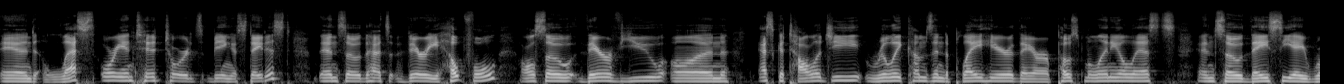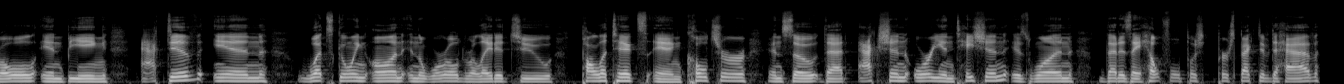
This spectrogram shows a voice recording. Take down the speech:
and less oriented towards being a statist. And so that's very helpful. Also, their view on eschatology really comes into play here. They are postmillennialists, and so they see a role in being active in what's going on in the world related to politics and culture. And so that action orientation is one that is a helpful perspective to have.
